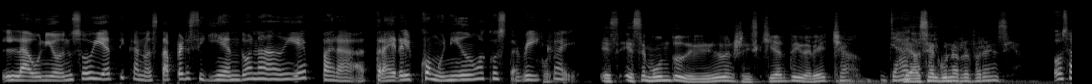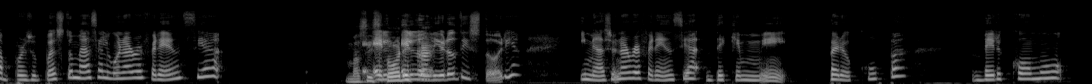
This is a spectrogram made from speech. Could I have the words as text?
La Unión Soviética no está persiguiendo a nadie para traer el comunismo a Costa Rica. Es ese mundo dividido entre izquierda y derecha, ¿te hace alguna referencia? O sea, por supuesto me hace alguna referencia más histórica. en los libros de historia y me hace una referencia de que me preocupa ver cómo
